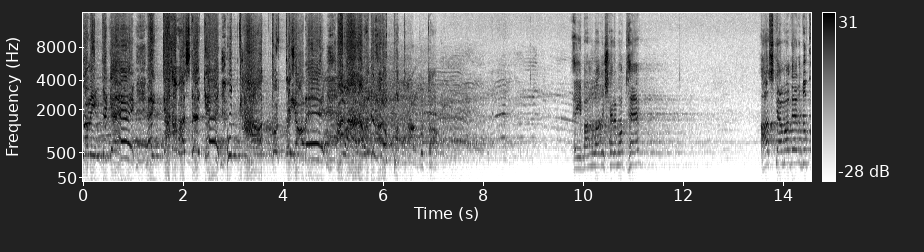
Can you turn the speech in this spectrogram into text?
জমিন থেকে এই উৎখাত করতেই হবে। আবার আমাদের আরও প্রত্যাহার করতে এই বাংলাদেশের মধ্যে আজকে আমাদের দুঃখ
